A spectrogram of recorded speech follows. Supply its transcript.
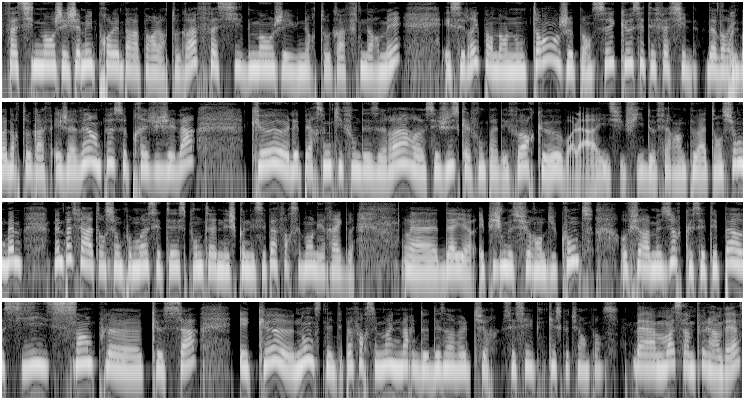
facilement, j'ai jamais eu de problème par rapport à l'orthographe. Facilement, j'ai une orthographe normée. Et c'est vrai que pendant longtemps, je pensais que c'était facile d'avoir une bonne orthographe. Et j'avais un peu ce préjugé-là que les personnes qui font des erreurs, c'est juste qu'elles font pas d'efforts, que voilà, il suffit de faire un peu attention. Même, même pas de faire attention. Pour moi, c'était spontané. Je connaissais pas forcément les règles. Euh, d'ailleurs. Et puis, je me suis rendu compte au fur et à mesure que c'était pas aussi simple que ça et que non, ce n'était pas forcément une marque de désinvolture. Cécile, qu'est-ce que tu en penses? Bah, moi, c'est un peu l'inverse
